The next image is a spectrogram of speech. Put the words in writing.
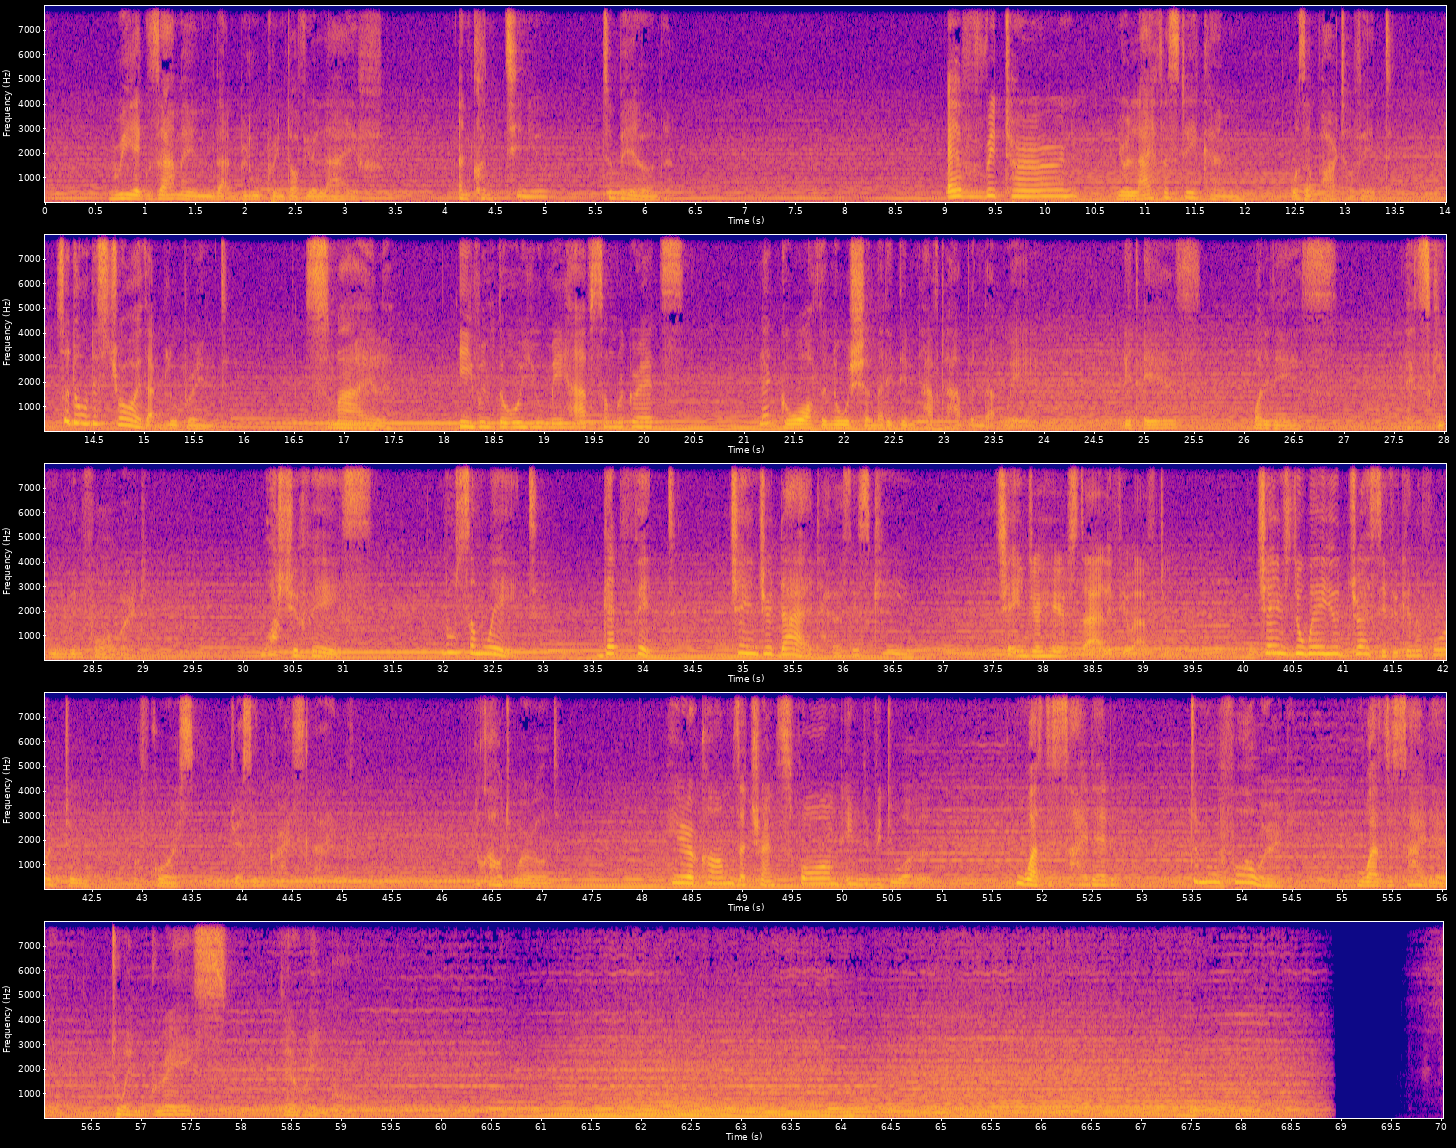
re examine that blueprint of your life, and continue to build. Every turn your life has taken was a part of it. So don't destroy that blueprint. Smile, even though you may have some regrets. Let go of the notion that it didn't have to happen that way. It is what it is. Let's keep moving forward. Wash your face, lose some weight, get fit, change your diet. Health is key. Change your hairstyle if you have to. Change the way you dress if you can afford to. Of course, dressing Christ like. Look out, world. Here comes a transformed individual who has decided to move forward, who has decided to embrace their rainbow.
